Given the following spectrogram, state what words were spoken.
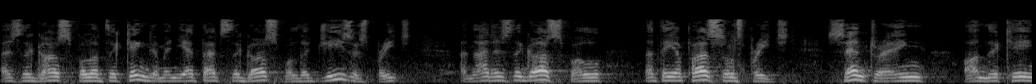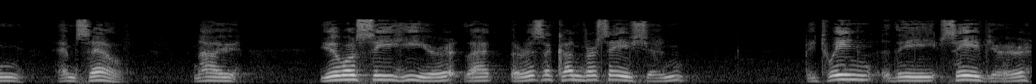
as the gospel of the kingdom, and yet that's the gospel that Jesus preached, and that is the gospel that the apostles preached, centering on the King himself. Now, you will see here that there is a conversation between the Savior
